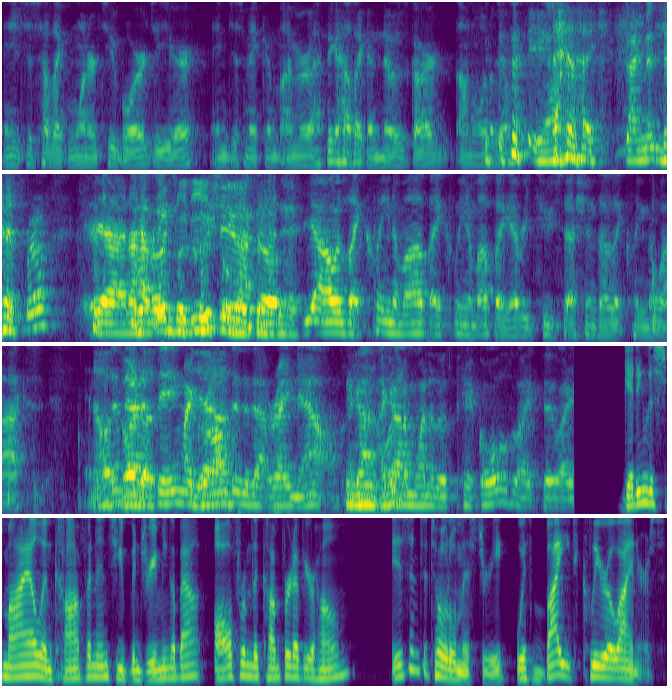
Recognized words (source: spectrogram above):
and you just have like one or two boards a year, and just make them. I remember, I think I had like a nose guard on one of them. Yeah. like Diamond Yes. test, bro. yeah, and I have Those things OCD too. So yeah, I was like clean them up. I clean them up like every two sessions. I would like clean the wax. And I was Isn't one of that a those thing? My yeah. grom's into that right now. I got I got him one of those pickles, like to like Getting the smile and confidence you've been dreaming about, all from the comfort of your home, isn't a total mystery with Byte Clear Aligners.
